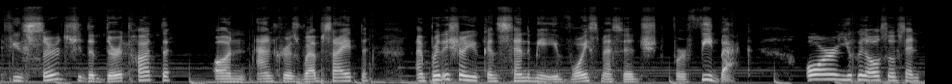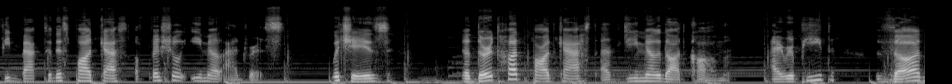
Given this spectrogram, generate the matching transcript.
If you search the Dirt Hut on Anchor's website, I'm pretty sure you can send me a voice message for feedback. Or you could also send feedback to this podcast official email address, which is the Dirt Hut Podcast at gmail.com. I repeat, the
